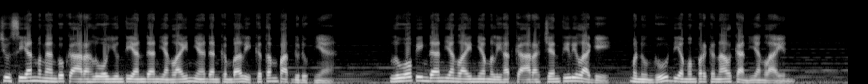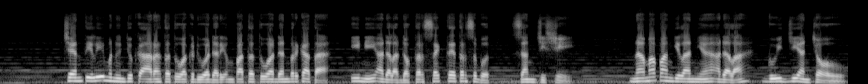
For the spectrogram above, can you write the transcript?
Chu Xian mengangguk ke arah Luo Yuntian dan yang lainnya dan kembali ke tempat duduknya. Luo Ping dan yang lainnya melihat ke arah Chen Tili lagi, menunggu dia memperkenalkan yang lain. Chen Tili menunjuk ke arah tetua kedua dari empat tetua dan berkata, ini adalah dokter sekte tersebut, Zhang Jishi. Nama panggilannya adalah, Gui Jian Chou.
